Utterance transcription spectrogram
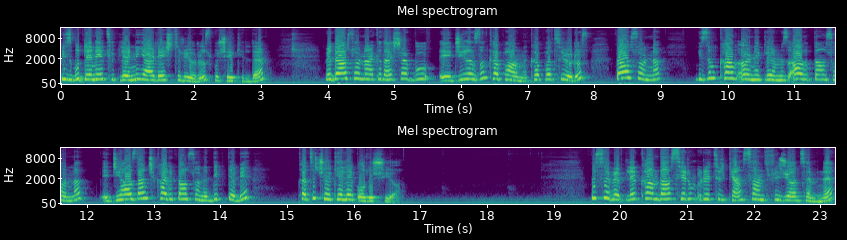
biz bu deney tüplerini yerleştiriyoruz bu şekilde. Ve daha sonra arkadaşlar bu e, cihazın kapağını kapatıyoruz. Daha sonra bizim kan örneklerimizi aldıktan sonra e, cihazdan çıkardıktan sonra dipte bir katı çökelek oluşuyor. Bu sebeple kandan serum üretirken santrifüj yöntemini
